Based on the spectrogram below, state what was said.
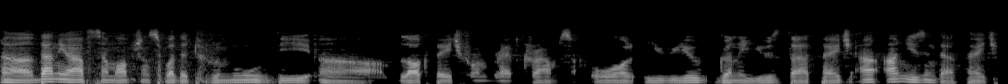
Uh, then you have some options whether to remove the uh, blog page from breadcrumbs or you, you're gonna use that page. I'm using that page.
